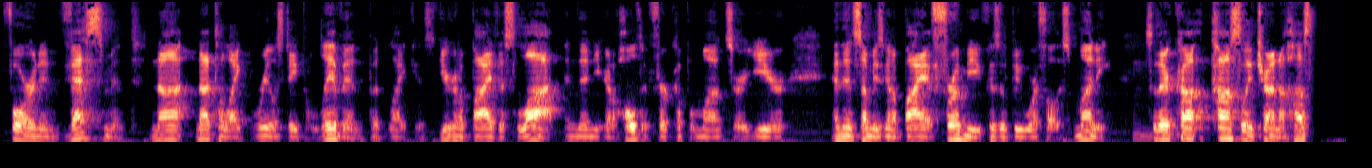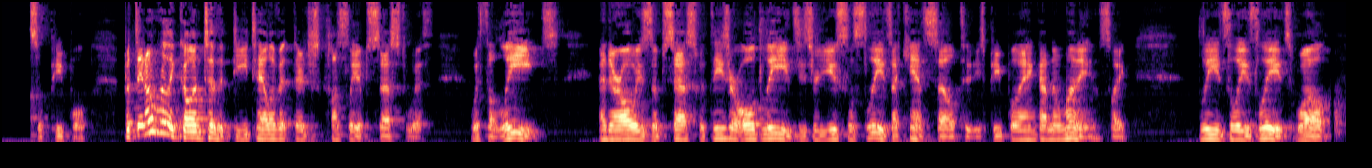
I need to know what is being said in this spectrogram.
for an investment, not not to like real estate to live in, but like you're going to buy this lot and then you're going to hold it for a couple months or a year, and then somebody's going to buy it from you because it'll be worth all this money. So they're co- constantly trying to hustle people, but they don't really go into the detail of it. They're just constantly obsessed with with the leads, and they're always obsessed with these are old leads, these are useless leads. I can't sell to these people; they ain't got no money. It's like leads, leads, leads. Well,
